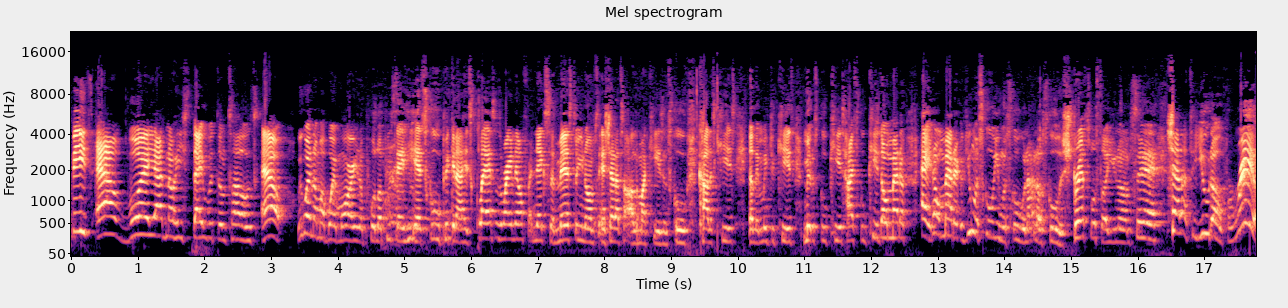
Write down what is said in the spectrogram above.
feet out, boy. Y'all know he stayed with them toes out. We waiting on my boy Mario to pull up. He said he at school picking out his classes right now for next semester. You know what I'm saying? Shout out to all of my kids in school, college kids, elementary kids, middle school kids, high school kids. Don't matter. Hey, don't matter. If you in school, you in school. And I know school is stressful, so you know what I'm saying? Shout out to you though, for real.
